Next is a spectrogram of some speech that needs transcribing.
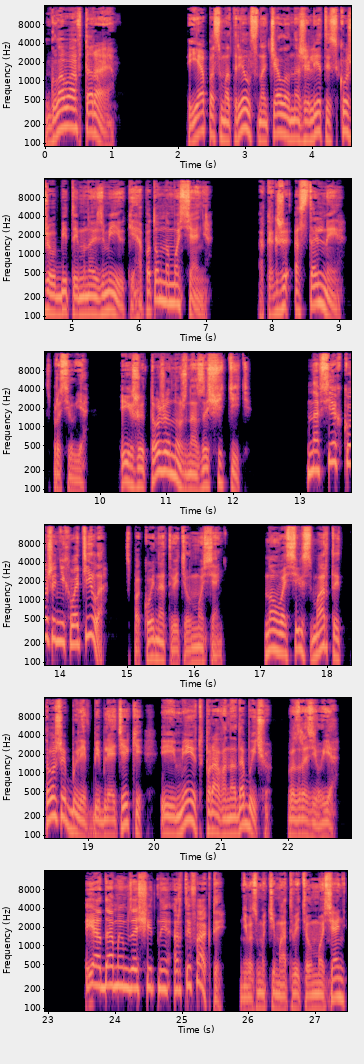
Глава вторая. Я посмотрел сначала на жилет из кожи убитой мной змеюки, а потом на Мосяня. «А как же остальные?» — спросил я. «Их же тоже нужно защитить». «На всех кожи не хватило», — спокойно ответил Мосянь. «Но Василь с Мартой тоже были в библиотеке и имеют право на добычу», — возразил я. «Я дам им защитные артефакты», — невозмутимо ответил Мосянь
